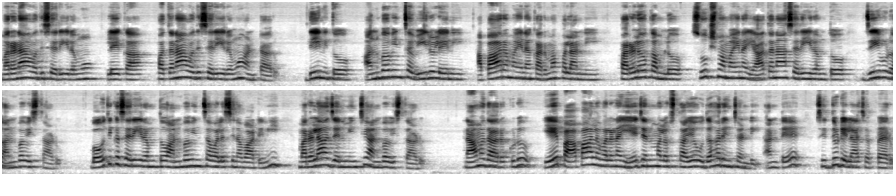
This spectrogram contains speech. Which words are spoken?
మరణావధి శరీరము లేక పతనావధి శరీరము అంటారు. దీనితో అనుభవించ వీలులేని అపారమైన కర్మఫలాన్ని పరలోకంలో సూక్ష్మమైన యాతనా శరీరంతో జీవుడు అనుభవిస్తాడు. భౌతిక శరీరంతో అనుభవించవలసిన వాటిని మరలా జన్మించి అనుభవిస్తాడు. నామధారకుడు ఏ పాపాల వలన ఏ జన్మలొస్తాయో ఉదహరించండి అంటే సిద్ధుడిలా చెప్పారు.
